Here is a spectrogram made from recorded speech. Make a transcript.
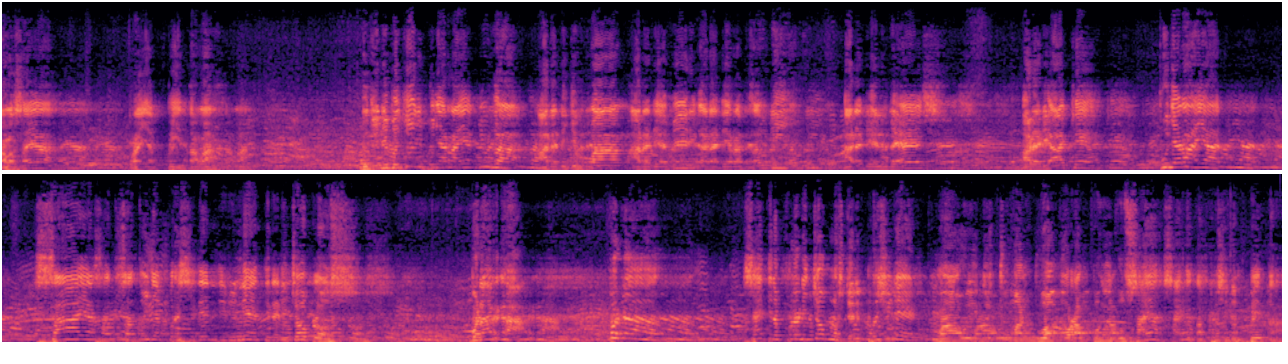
kalau saya rakyat peta lah. Begini-begini punya rakyat juga. Ada di Jepang, ada di Amerika, ada di Arab Saudi ada di LBS ada di Aceh. Punya rakyat. Saya satu-satunya presiden di dunia yang tidak dicoblos. Benar gak? benar. Saya tidak pernah dicoblos jadi presiden. Mau itu cuma dua orang pengikut saya saya tetap presiden peta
